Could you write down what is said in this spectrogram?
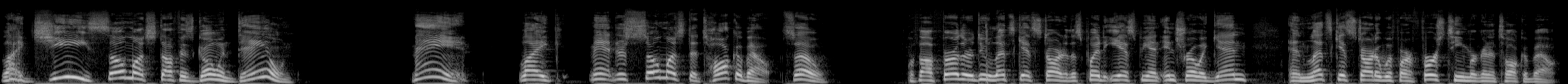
Like, geez, so much stuff is going down. Man, like, man, there's so much to talk about. So, without further ado, let's get started. Let's play the ESPN intro again, and let's get started with our first team we're going to talk about.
